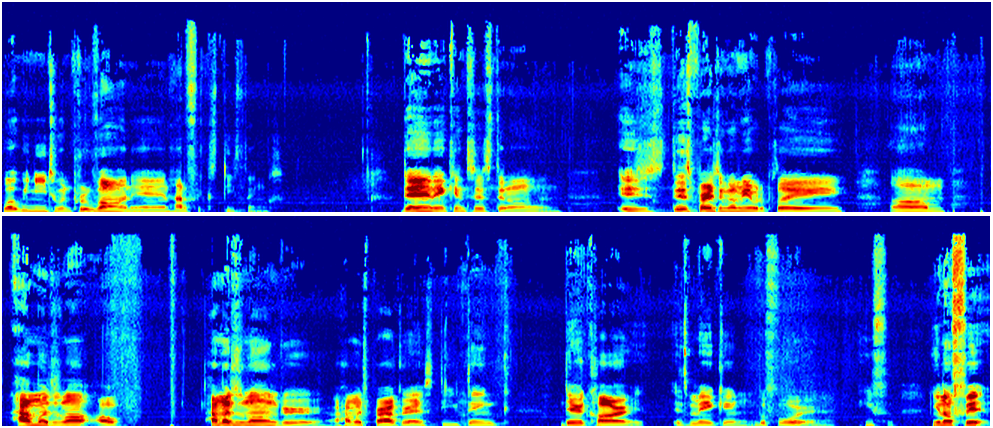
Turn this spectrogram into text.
what we need to improve on, and how to fix these things. Then it consisted on is this person gonna be able to play? Um, how much long? Oh, how much longer? Uh, how much progress do you think Derek Carr is making before he, you know, fit?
